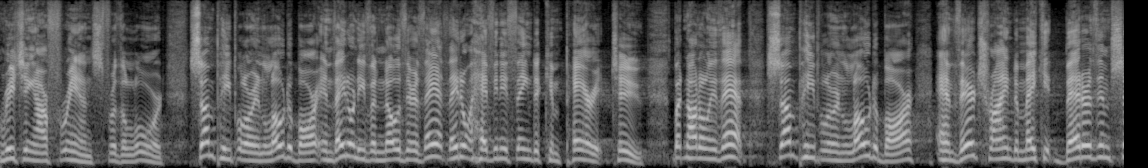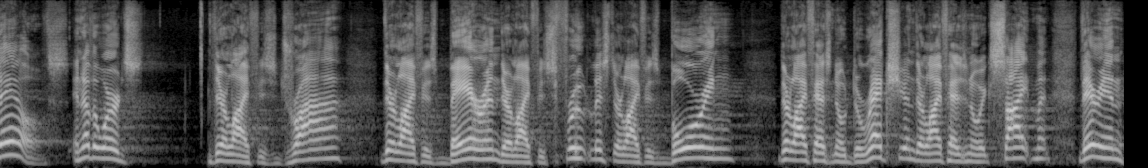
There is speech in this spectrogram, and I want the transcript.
reaching our friends for the Lord. Some people are in Lodabar and they don't even know they're there. They don't have anything to compare it to. But not only that, some people are in Lodabar and they're trying to make it better themselves. In other words, their life is dry, their life is barren, their life is fruitless, their life is boring. Their life has no direction. Their life has no excitement. They're in,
